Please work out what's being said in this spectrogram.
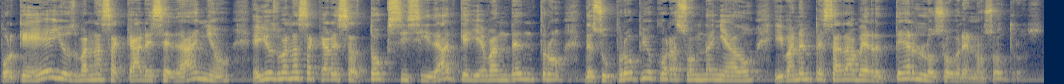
Porque ellos van a sacar ese daño, ellos van a sacar esa toxicidad que llevan dentro de su propio corazón dañado y van a empezar a verterlo sobre nosotros.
